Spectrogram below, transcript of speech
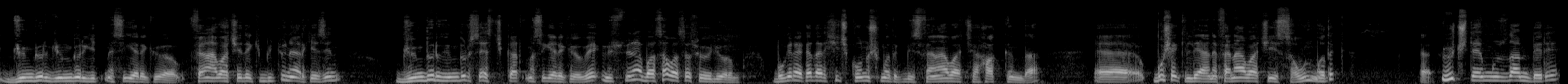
gümbür gümbür gitmesi gerekiyor. Fenerbahçe'deki bütün herkesin gümbür gümbür ses çıkartması gerekiyor. Ve üstüne basa basa söylüyorum. Bugüne kadar hiç konuşmadık biz Fenerbahçe hakkında. E, bu şekilde yani Fenerbahçe'yi savunmadık. 3 Temmuz'dan beri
